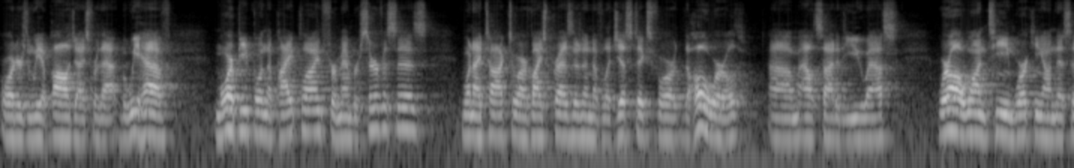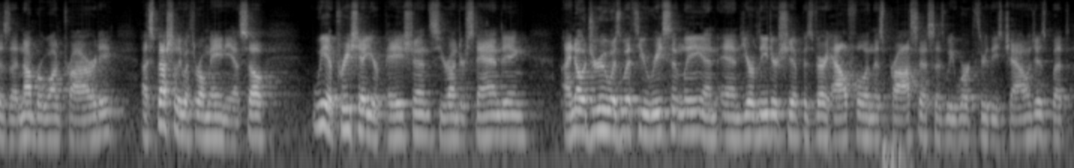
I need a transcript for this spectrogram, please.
orders, and we apologize for that. But we have more people in the pipeline for member services. When I talk to our vice president of logistics for the whole world um, outside of the US, we're all one team working on this as a number one priority, especially with Romania. So we appreciate your patience, your understanding. I know Drew was with you recently, and, and your leadership is very helpful in this process as we work through these challenges. But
